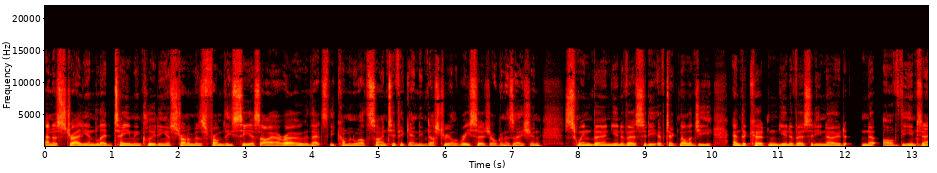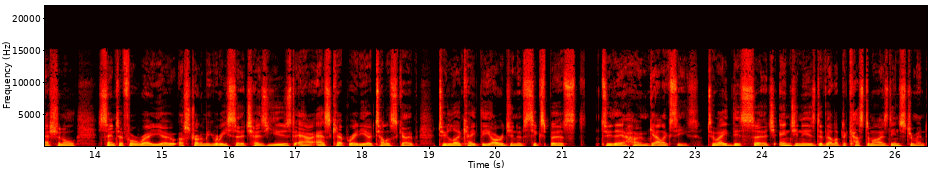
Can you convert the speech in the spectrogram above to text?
An Australian led team, including astronomers from the CSIRO, that's the Commonwealth Scientific and Industrial Research Organisation, Swinburne University of Technology, and the Curtin University node of the International Centre for Radio Astronomy Research, has used our ASKAP radio telescope to locate the origin of six bursts to their home galaxies. To aid this search, engineers developed a customized instrument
